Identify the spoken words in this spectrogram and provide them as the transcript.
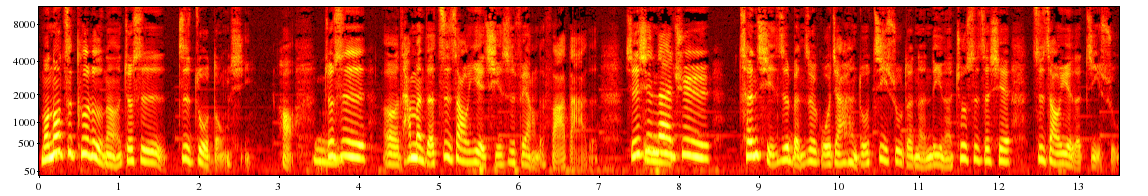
Monozukuri 呢，就是制作东西。好，嗯、就是呃，他们的制造业其实是非常的发达的。其实现在去。撑起日本这个国家很多技术的能力呢，就是这些制造业的技术，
